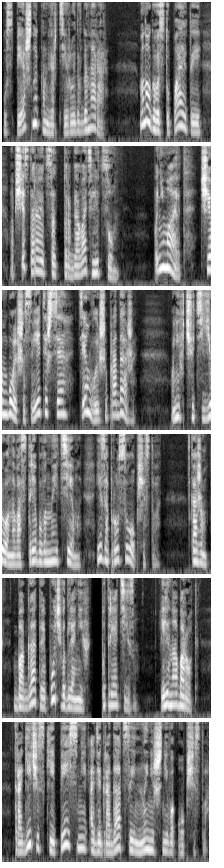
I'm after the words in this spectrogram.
успешно конвертирует в гонорар. Много выступают и вообще стараются торговать лицом. Понимают, чем больше светишься, тем выше продажи. У них чутье на востребованные темы и запросы общества. Скажем, богатая почва для них — патриотизм. Или наоборот, трагические песни о деградации нынешнего общества.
